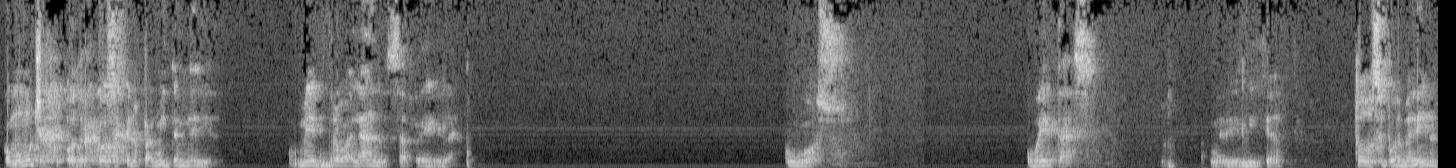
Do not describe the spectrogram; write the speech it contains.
como muchas otras cosas que nos permiten medir. Metro, balanza, regla, cubos, cubetas, medir líquidos. Todo se puede medir.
